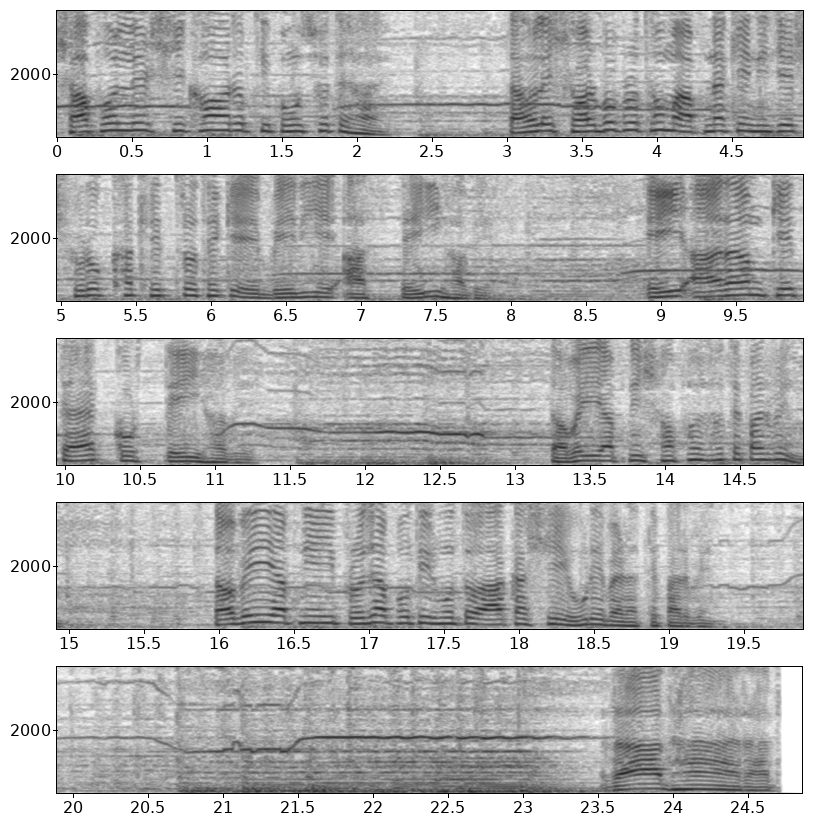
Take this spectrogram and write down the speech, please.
সাফল্যের শিখর অব্দি পৌঁছতে হয়। তাহলে সর্বপ্রথম আপনাকে নিজের সুরক্ষা ক্ষেত্র থেকে বেরিয়ে আসতেই হবে। এই আরামকে ত্যাগ করতেই হবে। তবেই আপনি সফল হতে পারবেন। তবেই আপনি এই প্রজাপতির মতো আকাশে উড়ে বেড়াতে পারবেন। রাধা রাধা।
